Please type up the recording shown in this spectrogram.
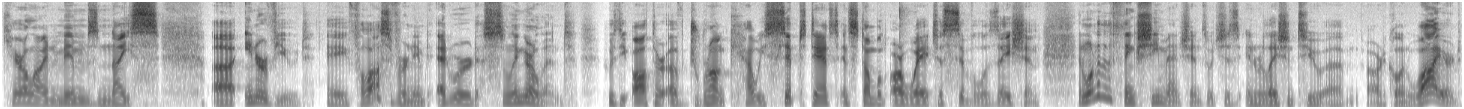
Caroline Mimbs Nice uh, interviewed a philosopher named Edward Slingerland, who's the author of Drunk: How We Sipped, Danced, and Stumbled Our Way to Civilization. And one of the things she mentions, which is in relation to um, an article in Wired,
